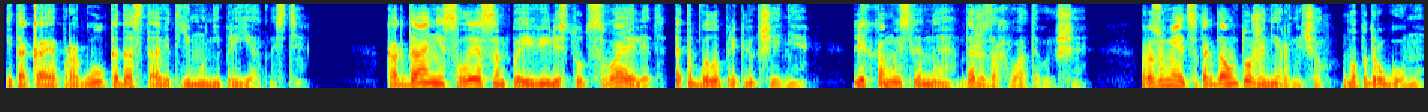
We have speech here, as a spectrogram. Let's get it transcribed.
и такая прогулка доставит ему неприятности. Когда они с Лесом появились тут с Вайлет, это было приключение. Легкомысленное, даже захватывающее. Разумеется, тогда он тоже нервничал, но по-другому.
